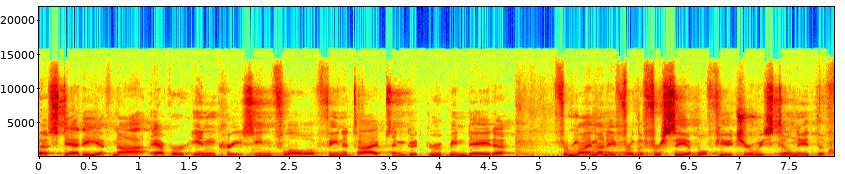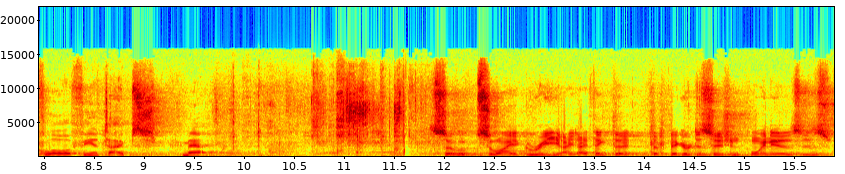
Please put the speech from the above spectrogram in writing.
a steady, if not ever increasing flow of phenotypes and good grouping data. For my money, for the foreseeable future, we still need the flow of phenotypes. Matt? So, so I agree. I, I think that the bigger decision point is, is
